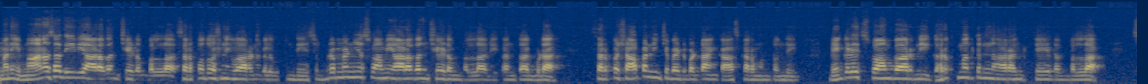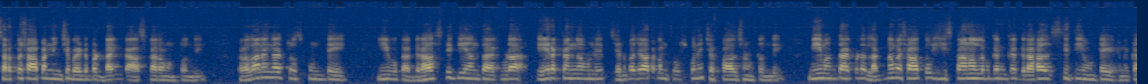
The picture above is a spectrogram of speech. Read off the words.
మరి మానసదేవి ఆరాధన చేయడం వల్ల సర్పదోష నివారణ కలుగుతుంది. సుబ్రహ్మణ్య స్వామి ఆరాధన చేయడం వల్ల మీకంతా కూడా సర్పశాపం నుంచి బయటపడడానికి ఆస్కారం ఉంటుంది. వెంకటేశ్వర స్వామి వారిని గరుక్మంతుని ఆరాధన చేయడం వల్ల సర్పశాపం నుంచి బయటపడడానికి ఆస్కారం ఉంటుంది. ప్రధానంగా చూసుకుంటే ఈ ఒక గ్రహస్థితి అంతా కూడా ఏ రకంగా ఉండేది జన్మజాతకం చూసుకొని చెప్పాల్సి ఉంటుంది. మేమంతా కూడా లగ్నవశాత్తు ఈ స్థానంలో కనుక గ్రహ స్థితి ఉంటే కనుక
